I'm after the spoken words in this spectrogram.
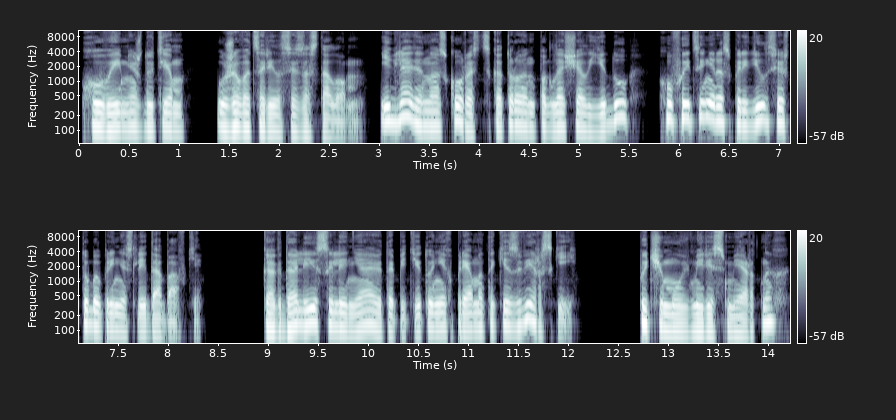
Хувей, между тем, уже воцарился за столом, и, глядя на скорость, с которой он поглощал еду, Хуфэйцин распорядился, чтобы принесли добавки. Когда лисы линяют, аппетит у них прямо-таки зверский. «Почему в мире смертных?»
